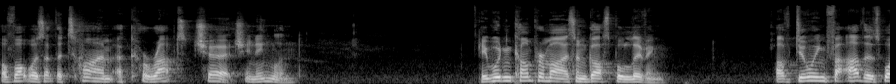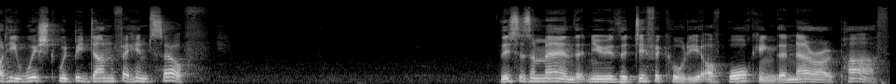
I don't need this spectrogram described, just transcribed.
of what was at the time a corrupt church in England. He wouldn't compromise on gospel living, of doing for others what he wished would be done for himself. This is a man that knew the difficulty of walking the narrow path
